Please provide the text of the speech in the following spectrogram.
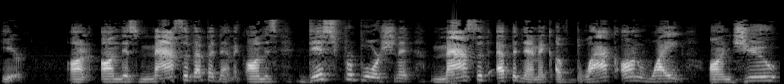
here on, on this massive epidemic, on this disproportionate, massive epidemic of black on white, on Jew,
